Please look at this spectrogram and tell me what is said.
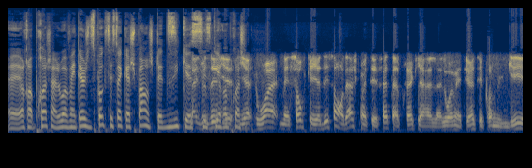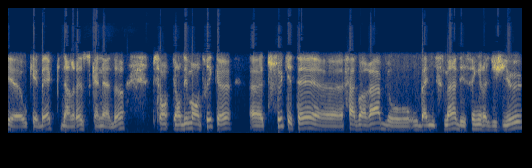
euh, reprochent à la loi 21. Je dis pas que c'est ça que je pense. Je te dis que ben, c'est ce qui est reproché. Ouais, mais sauf qu'il y a des sondages qui ont été faits après que la, loi 21 a été promulguée euh, au Québec puis dans le reste du Canada. ils ont démontré que euh, tous ceux qui étaient euh, favorables au, bannissement des signes religieux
